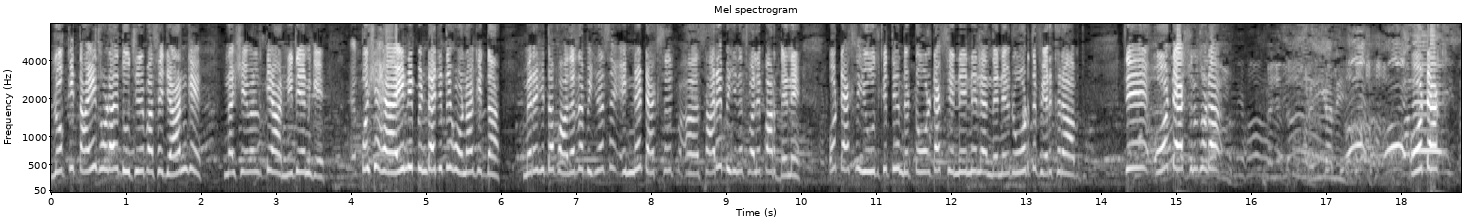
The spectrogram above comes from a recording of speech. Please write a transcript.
ਲੋਕੀ ਤਾਂ ਹੀ ਥੋੜਾ ਦੂਸਰੇ ਪਾਸੇ ਜਾਣਗੇ ਨਸ਼ੇ ਵੱਲ ਧਿਆਨ ਨਹੀਂ ਦੇਣਗੇ। ਕੁਝ ਹੈ ਹੀ ਨਹੀਂ ਪਿੰਡਾਂ 'ਚ ਤੇ ਹੋਣਾ ਕਿੱਦਾਂ? ਮੇਰੇ ਜਿੱਦਾਂ ਫਾਦਰ ਦਾ ਬਿਜ਼ਨਸ ਇੰਨੇ ਟੈਕਸ ਸਾਰੇ ਬਿਜ਼ਨਸ ਵਾਲੇ ਭਰਦੇ ਨੇ। ਉਹ ਟੈਕਸ ਯੂਜ਼ ਕਿੱਥੇ ਹੁੰਦੇ ਟੋਲ ਟੈਕਸ ਇੰਨੇ ਇੰਨੇ ਲੈਂਦੇ ਨੇ ਰੋਡ ਤੇ ਫੇਰ ਖਰਾਬ। ਤੇ ਉਹ ਟੈਕਸ ਨੂੰ ਥੋੜਾ ਉਹ ਟੈਕਸ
